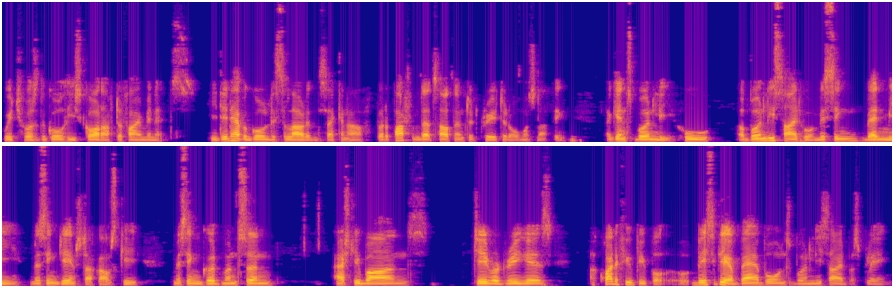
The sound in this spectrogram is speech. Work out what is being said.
which was the goal he scored after five minutes. He did have a goal disallowed in the second half, but apart from that, Southampton created almost nothing against Burnley, who a Burnley side who are missing Ben Mee, missing James Tarkowski, missing Gudmundsson, Ashley Barnes, Jay Rodriguez, uh, quite a few people. Basically, a bare bones Burnley side was playing,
